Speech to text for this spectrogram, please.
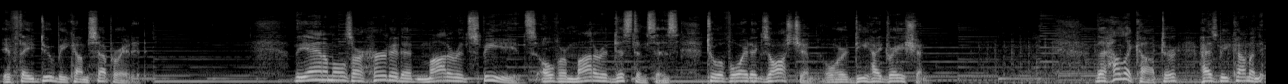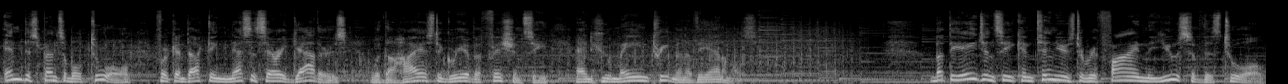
if they do become separated. The animals are herded at moderate speeds over moderate distances to avoid exhaustion or dehydration. The helicopter has become an indispensable tool for conducting necessary gathers with the highest degree of efficiency and humane treatment of the animals. But the agency continues to refine the use of this tool,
